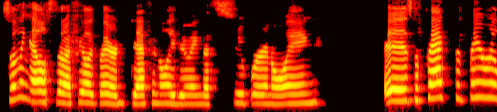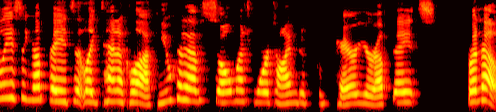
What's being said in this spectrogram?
Something else that I feel like they are definitely doing that's super annoying is the fact that they're releasing updates at like ten o'clock. You could have so much more time to prepare your updates. But no,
